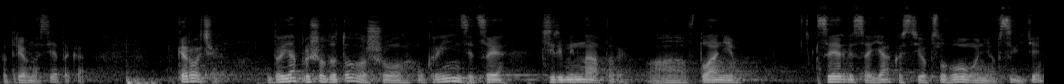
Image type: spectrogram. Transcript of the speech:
Потрібність є. Коротше, до я прийшов до того, що українці це термінатори а, в плані сервісу, якості обслуговування в світі.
